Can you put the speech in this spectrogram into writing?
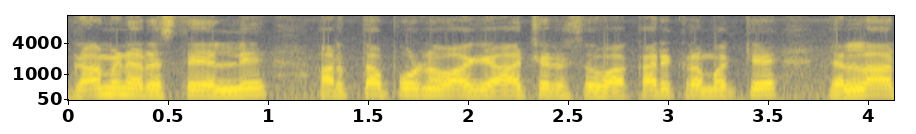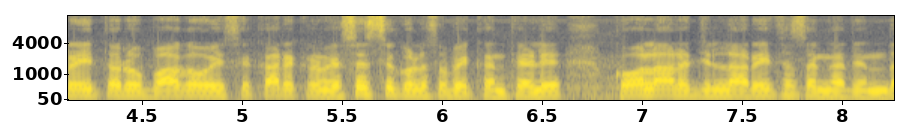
ಗ್ರಾಮೀಣ ರಸ್ತೆಯಲ್ಲಿ ಅರ್ಥಪೂರ್ಣವಾಗಿ ಆಚರಿಸುವ ಕಾರ್ಯಕ್ರಮಕ್ಕೆ ಎಲ್ಲ ರೈತರು ಭಾಗವಹಿಸಿ ಕಾರ್ಯಕ್ರಮ ಯಶಸ್ವಿಗೊಳಿಸಬೇಕಂತೇಳಿ ಕೋಲಾರ ಜಿಲ್ಲಾ ರೈತ ಸಂಘದಿಂದ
